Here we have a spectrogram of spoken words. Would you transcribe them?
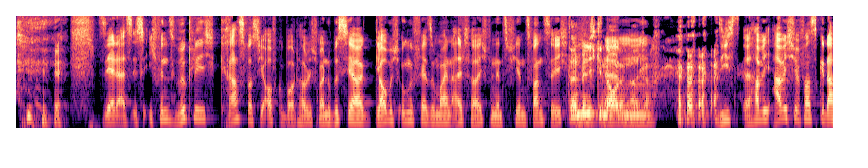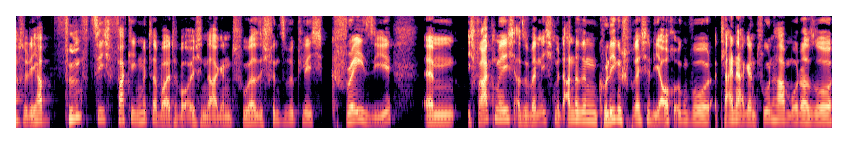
Sehr nice. Ich finde es wirklich krass, was ihr aufgebaut habt. Ich meine, du bist ja, glaube ich, ungefähr so mein Alter. Ich bin jetzt 24. Dann bin ich genau ähm, dein Alter. siehst, äh, habe ich, hab ich mir fast gedacht. Und ich habe 50 fucking Mitarbeiter bei euch in der Agentur. Also ich finde es wirklich crazy. Ähm, ich frage mich, also wenn ich mit anderen Kollegen spreche, die auch irgendwo kleine Agenturen haben oder so,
